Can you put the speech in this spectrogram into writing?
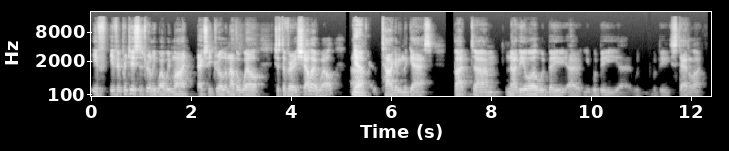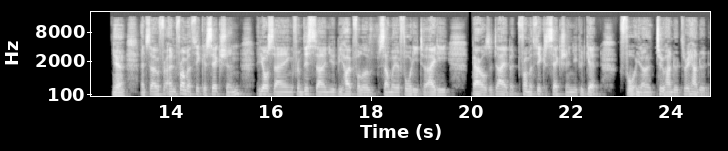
If if it produces really well we might actually drill another well just a very shallow well uh, yeah. targeting the gas. But um, no the oil would be uh, would be would, would be standalone. Yeah, and so and from a thicker section, you're saying from this zone you'd be hopeful of somewhere forty to eighty barrels a day, but from a thicker section you could get for you know 200, 300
